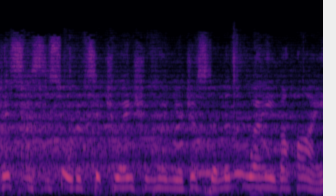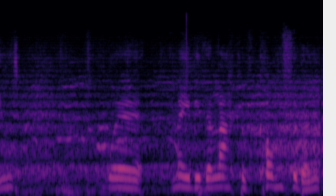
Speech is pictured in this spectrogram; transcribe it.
This is the sort of situation when you're just a little way behind, where maybe the lack of confidence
